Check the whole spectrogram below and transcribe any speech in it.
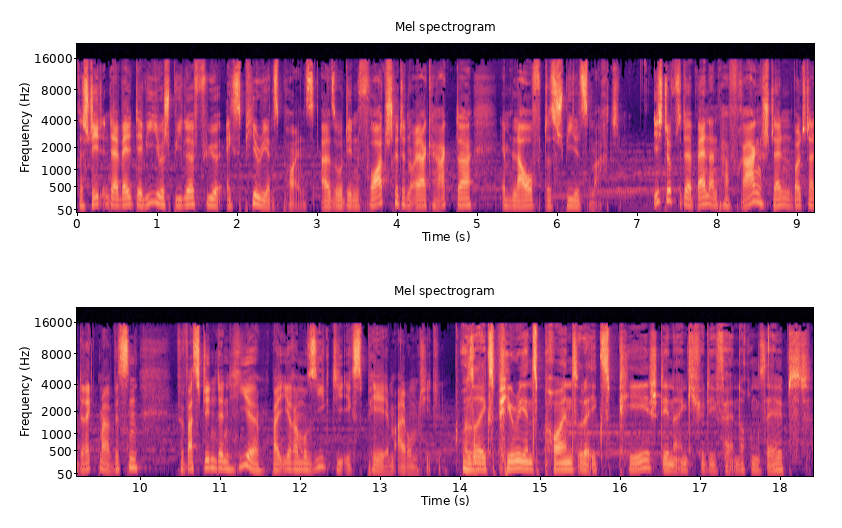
Das steht in der Welt der Videospiele für Experience Points, also den Fortschritt, den euer Charakter im Lauf des Spiels macht. Ich durfte der Band ein paar Fragen stellen und wollte da direkt mal wissen, für was stehen denn hier bei ihrer Musik die XP im Albumtitel? Unsere Experience Points oder XP stehen eigentlich für die Veränderung selbst.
